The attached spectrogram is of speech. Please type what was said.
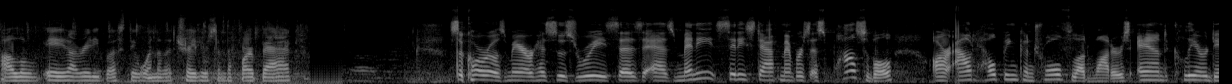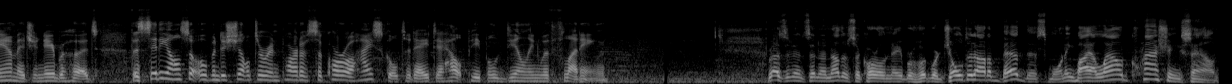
all of it already busted one of the trailers in the far back. Socorro's Mayor Jesus Ruiz says as many city staff members as possible are out helping control floodwaters and clear damage in neighborhoods. The city also opened a shelter in part of Socorro High School today to help people dealing with flooding. Residents in another Socorro neighborhood were jolted out of bed this morning by a loud crashing sound.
